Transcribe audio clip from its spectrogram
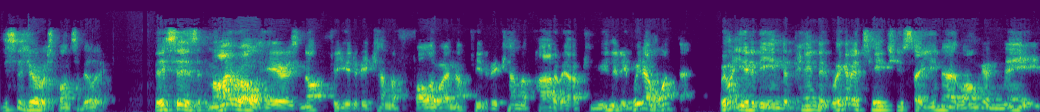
this is your responsibility. This is my role here is not for you to become a follower, not for you to become a part of our community. We don't want that. We want you to be independent. We're going to teach you so you no longer need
